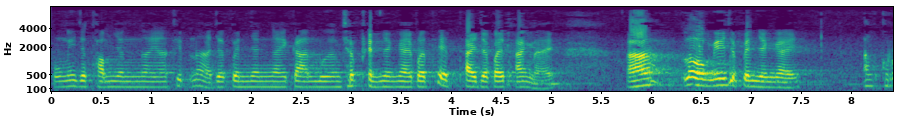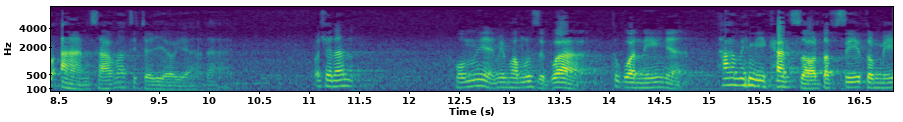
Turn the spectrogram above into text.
พรุ่งนี้จะทำยังไงอาทิตย์หน้า จะเป็นยังไงการเมืองจะเป็นยังไงประเทศไทยจะไปทางไหนอะโลกนี้จะเป็นยังไง อัลกุรอานสามารถที่จะเยียวยาได้ เพราะฉะนั้นผมเนี่ยมีความรู้สึกว่าทุกวันนี้เนี่ย ถ้าไม่มีการสอนตัฟซีตรงนี้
